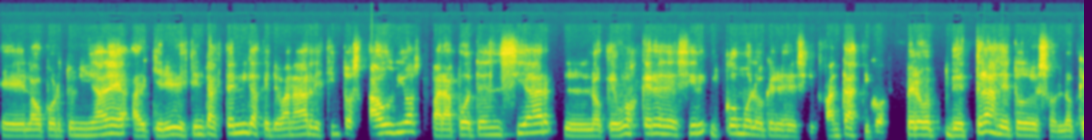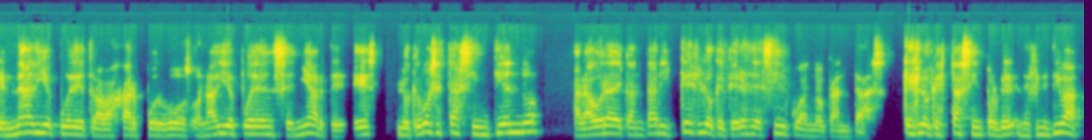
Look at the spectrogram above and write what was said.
eh, la oportunidad de adquirir distintas técnicas que te van a dar distintos audios para potenciar lo que vos querés decir y cómo lo querés decir. Fantástico. Pero detrás de todo eso, lo que nadie puede trabajar por vos o nadie puede enseñarte es lo que vos estás sintiendo a la hora de cantar y qué es lo que querés decir cuando cantás. ¿Qué es lo que estás sin porque en definitiva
